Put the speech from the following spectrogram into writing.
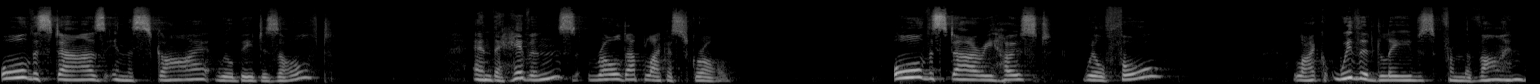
All the stars in the sky will be dissolved, and the heavens rolled up like a scroll. All the starry host will fall like withered leaves from the vine,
